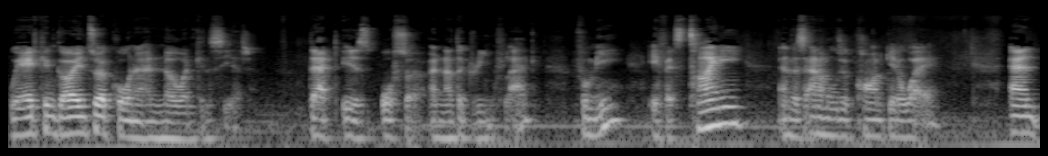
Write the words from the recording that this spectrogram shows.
Where it can go into a corner and no one can see it. That is also another green flag for me. If it's tiny and this animal just can't get away. And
